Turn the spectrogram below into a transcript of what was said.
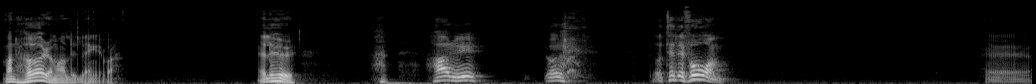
man hör dem aldrig längre va? Eller hur? Harry, du har, du har telefon! Eh,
